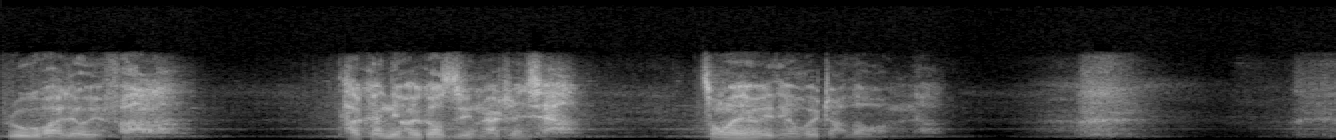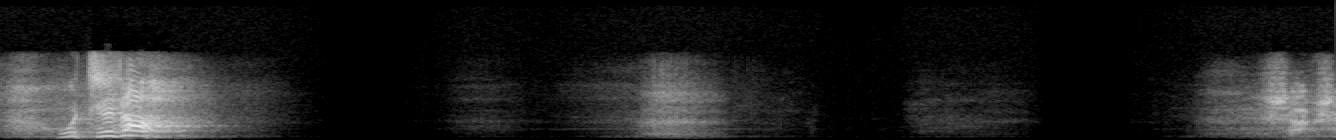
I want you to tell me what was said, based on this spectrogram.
如果把刘宇放了，他肯定会告诉警察真相，总有一天会找到我们的。我知道。傻不傻？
